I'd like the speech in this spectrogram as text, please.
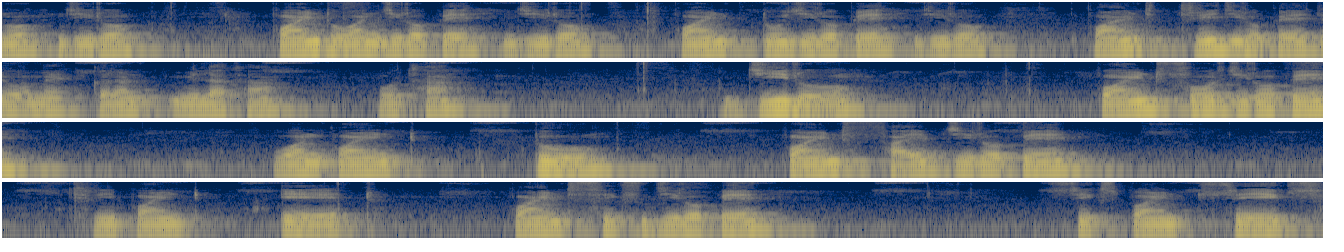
वो ज़ीरो पॉइंट वन ज़ीरो पे ज़ीरो पॉइंट टू ज़ीरो पे ज़ीरो पॉइंट थ्री ज़ीरो पे जो हमें करंट मिला था, वो था ज़ीरो पॉइंट फोर ज़ीरो पे one point two point five zero पे three point eight point six zero पे सिक्स पॉइंट सिक्स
